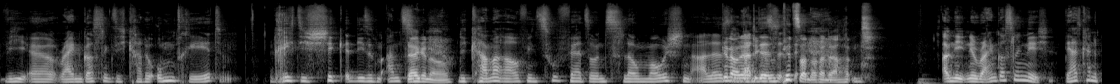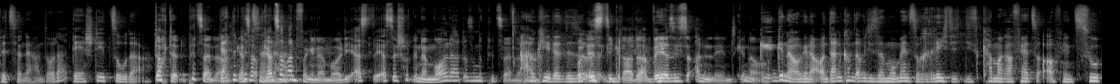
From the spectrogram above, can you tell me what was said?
wie äh, Ryan Gosling sich gerade umdreht, richtig schick in diesem Anzug. Ja, genau. Die Kamera auf ihn zufährt, so in Slow Motion alles. Genau, der hat diese Pizza noch in der Hand. Aber nee, nee, Ryan Gosling nicht. Der hat keine Pizza in der Hand, oder? Der steht so da. Doch, der hat eine Pizza in der Hand. Ganz, Pizza ganz am Anfang in der Mall. Die erste, der erste Shot in der Mall, da hat er so eine Pizza in der Hand. Ah, okay. Das ist, Und isst die gerade, wenn er sich so anlehnt, genau. Genau, genau. Und dann kommt aber dieser Moment so richtig, die Kamera fährt so auf ihn zu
